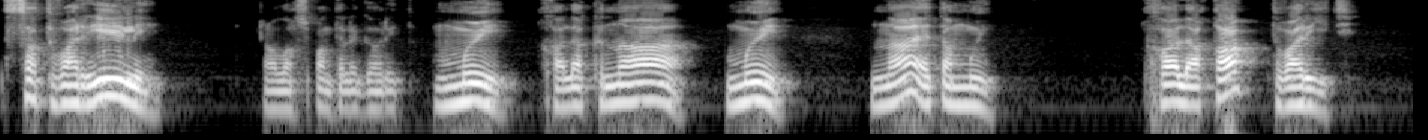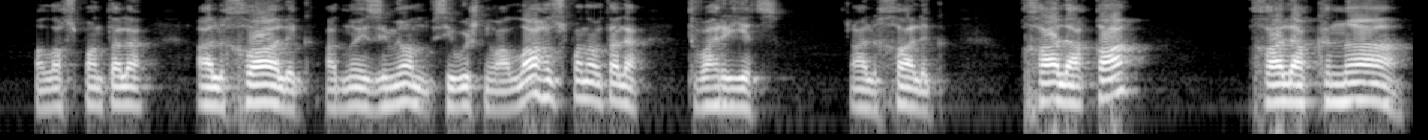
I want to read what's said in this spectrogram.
сотворили. Аллах Субтитры говорит, мы, халякна, мы. На это мы. Халяка – творить. Аллах Субтитры Аль-Халик, одно из имен Всевышнего Аллаха, Субхану Творец. Аль-Халик. Халяка, халякна,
